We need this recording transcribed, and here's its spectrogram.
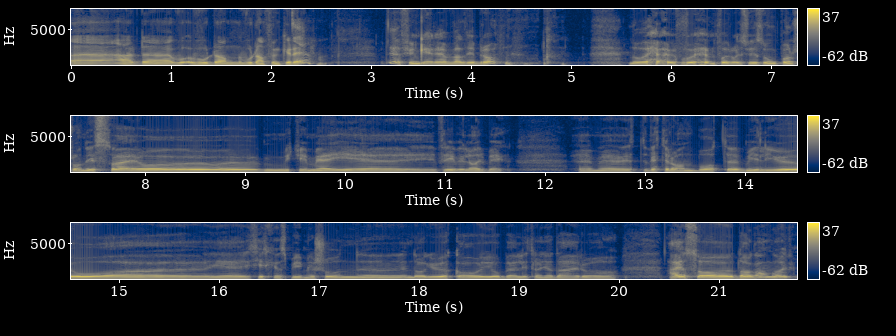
Er det, hvordan, hvordan, funker det? Det fungerer veldig bra. Nå er jeg jo en forholdsvis ung pensjonist, så er jeg jo eh, mye med i, i frivillig arbeid. Med et veteranbåtmiljø og i Kirkens Bymisjon en dag i uka og jobber litt der. Og, nei, så dagene går.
